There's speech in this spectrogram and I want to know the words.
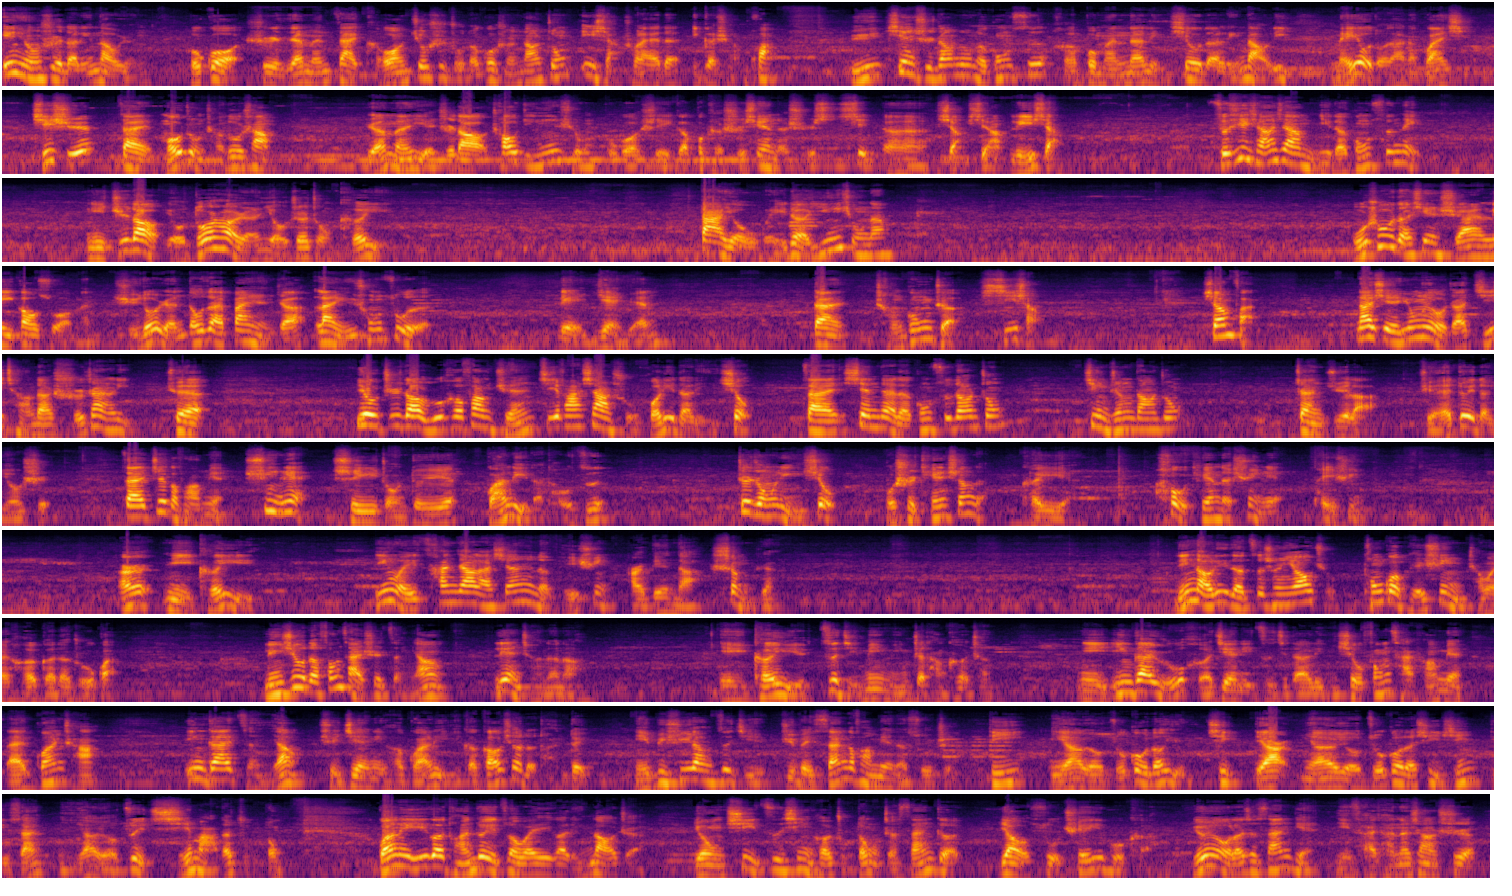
英雄式的领导人不过是人们在渴望救世主的过程当中臆想出来的一个神话，与现实当中的公司和部门的领袖的领导力没有多大的关系。其实，在某种程度上，人们也知道，超级英雄不过是一个不可实现的实现呃想象理想。仔细想想，你的公司内，你知道有多少人有这种可以大有为的英雄呢？无数的现实案例告诉我们，许多人都在扮演着滥竽充数的演演员，但成功者稀少。相反。那些拥有着极强的实战力，却又知道如何放权、激发下属活力的领袖，在现代的公司当中，竞争当中占据了绝对的优势。在这个方面，训练是一种对于管理的投资。这种领袖不是天生的，可以后天的训练培训，而你可以因为参加了相应的培训而变得胜任。领导力的自身要求，通过培训成为合格的主管。领袖的风采是怎样练成的呢？你可以自己命名这堂课程。你应该如何建立自己的领袖风采方面来观察？应该怎样去建立和管理一个高效的团队？你必须让自己具备三个方面的素质：第一，你要有足够的勇气；第二，你要有足够的信心；第三，你要有最起码的主动。管理一个团队，作为一个领导者。勇气、自信和主动这三个要素缺一不可。拥有了这三点，你才谈得上是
